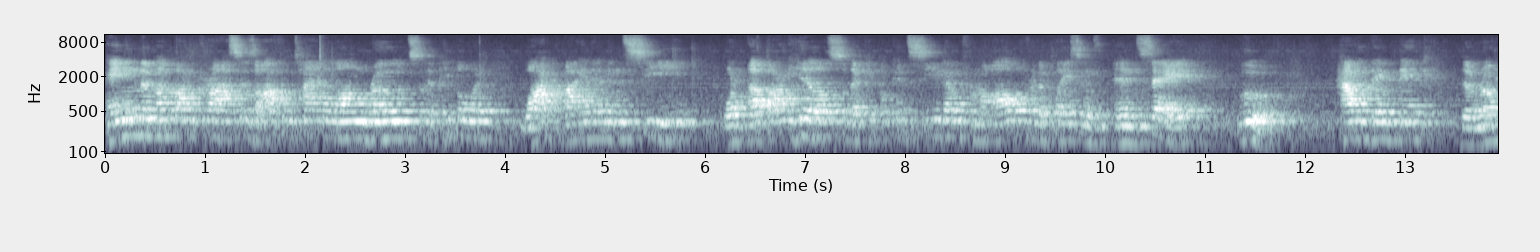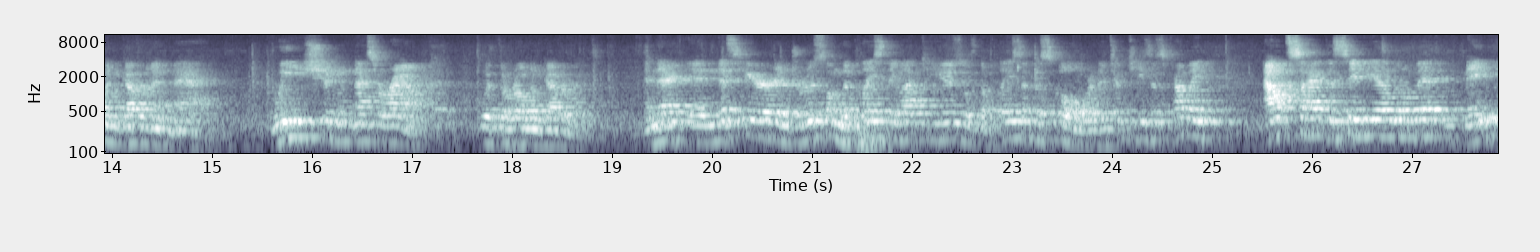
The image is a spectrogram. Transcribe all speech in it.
hanging them up on crosses, oftentimes along roads, so that people would walk by them and see, or up on hills, so that people could see them from all over the place and, and say, Ooh, how did they make the Roman government mad? We shouldn't mess around with the Roman government. And there, in this here in Jerusalem, the place they liked to use was the place of the skull, where they took Jesus probably outside the city a little bit, maybe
